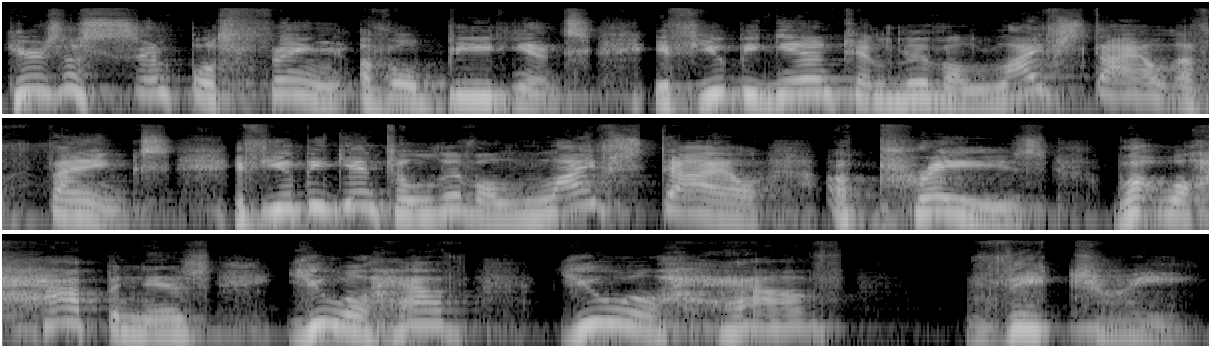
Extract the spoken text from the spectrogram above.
Here's a simple thing of obedience. If you begin to live a lifestyle of thanks, if you begin to live a lifestyle of praise, what will happen is you will have, you will have victory.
